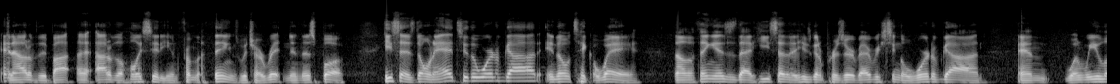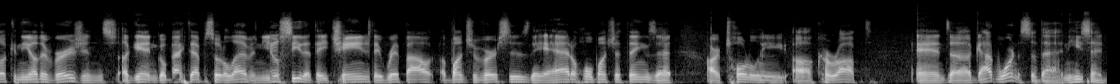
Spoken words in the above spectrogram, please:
and out of the uh, out of the holy city, and from the things which are written in this book. He says, Don't add to the word of God, and don't take away. Now, the thing is, that he said that he's going to preserve every single word of God. And when we look in the other versions, again, go back to episode 11, you'll see that they change, they rip out a bunch of verses, they add a whole bunch of things that are totally uh, corrupt. And uh, God warned us of that. And He said,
